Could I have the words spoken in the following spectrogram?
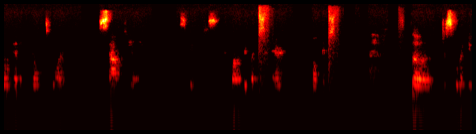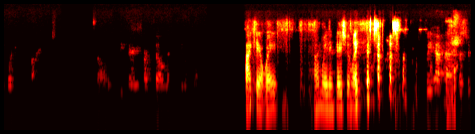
go ahead and go into our sound healing experience. And while everybody's in moment, the, just we're gonna be working with. So it'll be very heartfelt and beautiful. I can't wait. I'm waiting patiently. We have had such a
